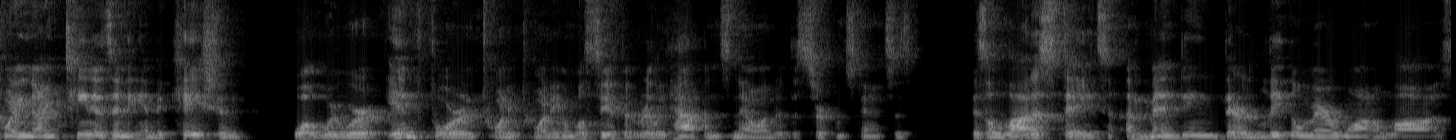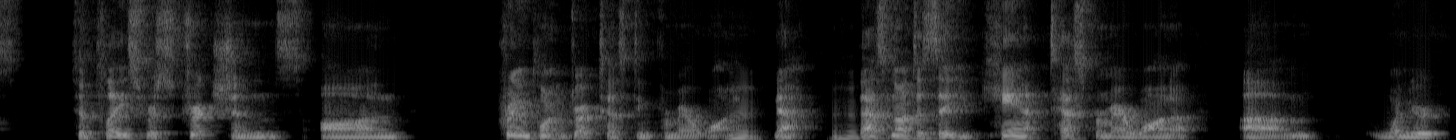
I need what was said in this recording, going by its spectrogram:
2019 is any indication, what we were in for in 2020, and we'll see if it really happens now under the circumstances, is a lot of states amending their legal marijuana laws to place restrictions on pre-employment drug testing for marijuana. Mm. Now, mm-hmm. that's not to say you can't test for marijuana um, when you're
